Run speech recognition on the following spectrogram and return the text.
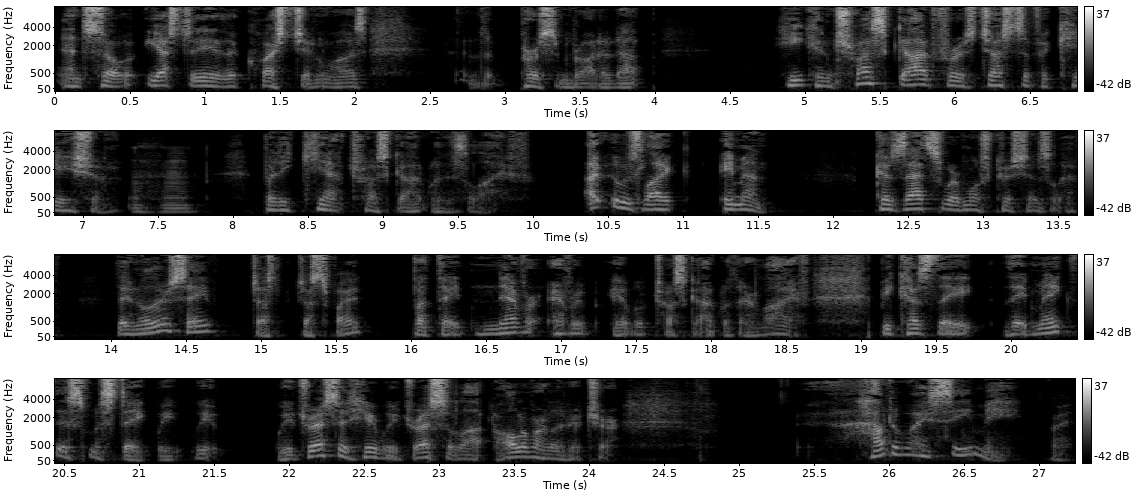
And so yesterday the question was, the person brought it up. He can trust God for his justification, hmm but he can't trust God with his life. I, it was like, amen. Because that's where most Christians live. They know they're saved, just, justified, but they never ever be able to trust God with their life because they, they make this mistake. We, we, we address it here. We address it a lot in all of our literature. How do I see me? Right.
